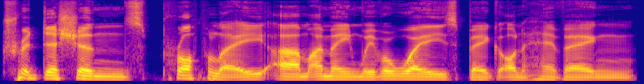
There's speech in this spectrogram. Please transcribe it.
traditions properly. Um, I mean, we're always big on having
